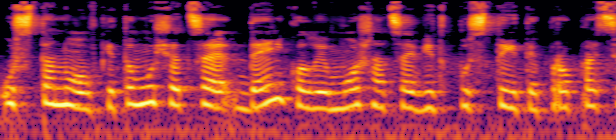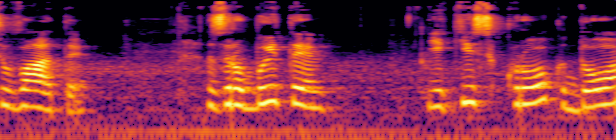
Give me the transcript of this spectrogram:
установки, тому що це день, коли можна це відпустити, пропрацювати, зробити якийсь крок до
